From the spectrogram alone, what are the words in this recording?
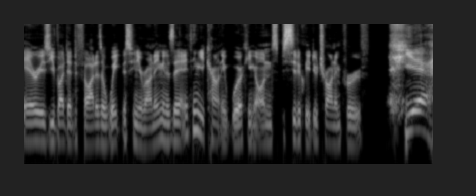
areas you've identified as a weakness in your running? And is there anything you're currently working on specifically to try and improve? Yeah,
